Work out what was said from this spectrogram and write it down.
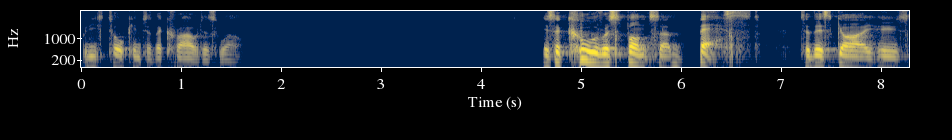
but he's talking to the crowd as well. It's a cool response at best to this guy whose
